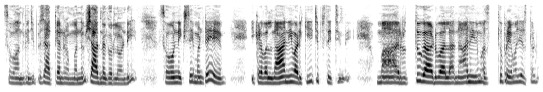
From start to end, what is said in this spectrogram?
సో అందుకని చెప్పేసి అత్తయ్యని రమ్మన్నాం. షాద్ నగర్లో అండి. సో నెక్స్ట్ ఏమంటే ఇక్కడ వాళ్ళ నాని వాడికి చిప్స్ తెచ్చింది. మా రుత్తుగాడు వాళ్ళ నానిని మస్తు ప్రేమ చేస్తాడు.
